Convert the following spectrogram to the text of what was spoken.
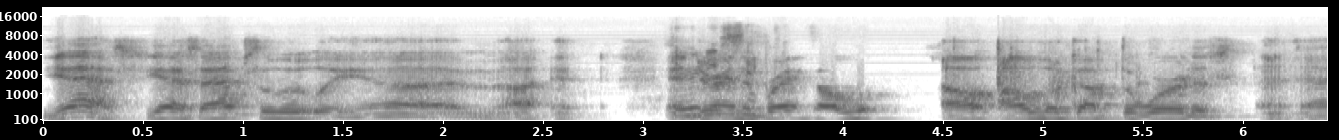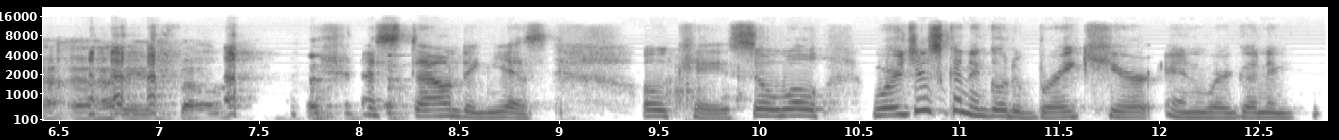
Yes, yes, absolutely. Um, I, and 30 during the break, I'll, I'll I'll look up the word. As, uh, how do you spell it? Astounding, yes. Okay, so well, we're just going to go to break here, and we're going to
